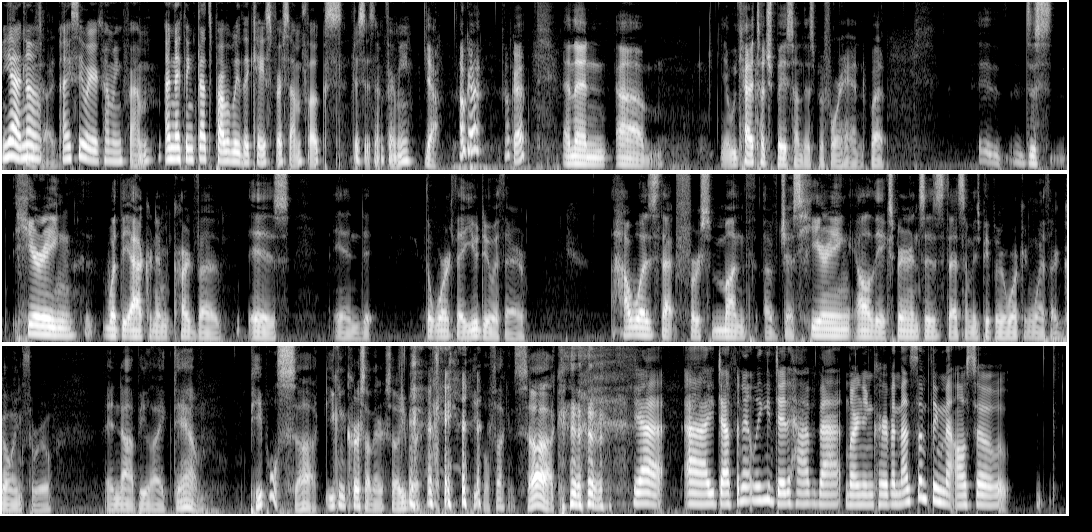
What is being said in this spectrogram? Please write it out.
Yeah, no, I see where you're coming from, and I think that's probably the case for some folks. Just isn't for me. Yeah. Okay. Okay. And then, um, yeah, we kind of touched base on this beforehand, but uh, just hearing what the acronym CARDVA is and the work that you do with there, how was that first month of just hearing all the experiences that some of these people you're working with are going through? and not be like, damn, people suck. You can curse on there, so you like, okay. people fucking suck. yeah, I definitely did have that learning curve, and that's something that also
